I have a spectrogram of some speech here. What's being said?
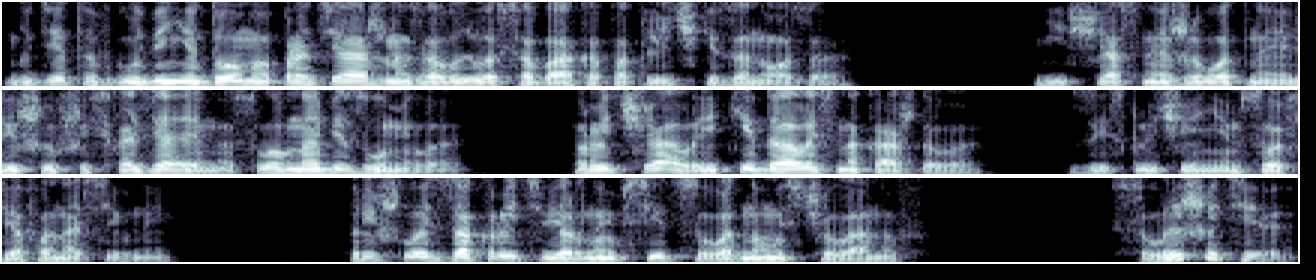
Где-то в глубине дома протяжно завыла собака по кличке Заноза. Несчастное животное, лишившись хозяина, словно обезумело, рычало и кидалось на каждого за исключением Софьи Афанасьевны. Пришлось закрыть верную псицу в одном из чуланов. «Слышите?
